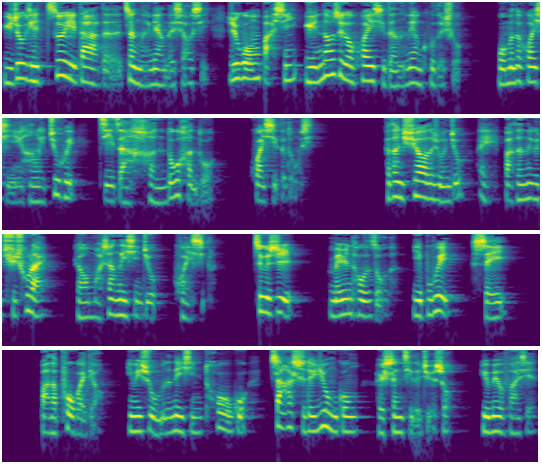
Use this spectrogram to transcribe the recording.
宇宙间最大的正能量的消息，如果我们把心匀到这个欢喜的能量库的时候，我们的欢喜银行里就会积攒很多很多欢喜的东西。可当你需要的时候，你就哎把它那个取出来，然后马上内心就欢喜了。这个是没人偷着走的，也不会谁把它破坏掉，因为是我们的内心透过扎实的用功而升起的觉受。有没有发现，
